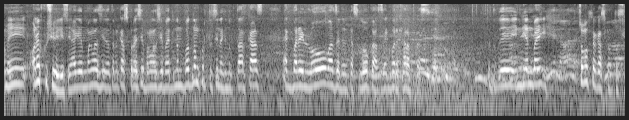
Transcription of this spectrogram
আমি অনেক খুশি হয়ে গেছি। আগে বাংলাদেশে যাত্রার কাজ করাইছি, বাংলাদেশি বাইরের নাম বদনাম করতেছি না, কিন্তু তার কাজ একবারে লো বাজেটের কাজ লো কাজ, একবারে খারাপ কাজ। কিন্তু ইন্ডিয়ান বাই চমৎকার কাজ করতেছে।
